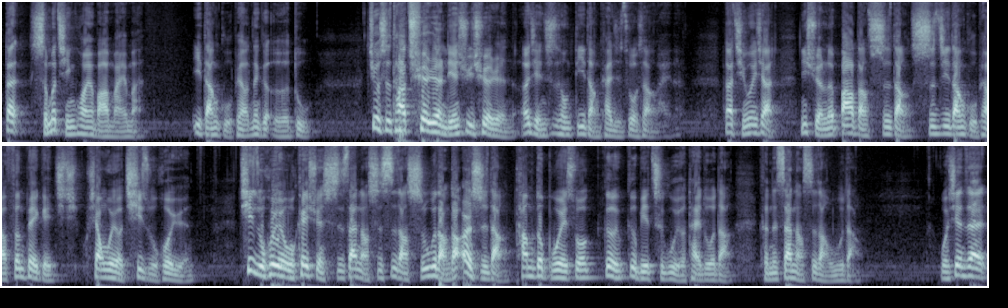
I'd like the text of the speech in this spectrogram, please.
但什么情况要把它买满？一档股票那个额度，就是他确认连续确认，而且你是从低档开始做上来的。那请问一下，你选了八档、十档、十几档股票分配给，像我有七组会员，七组会员我可以选十三档、十四档、十五档到二十档，他们都不会说个个别持股有太多档，可能三档、四档、五档。我现在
